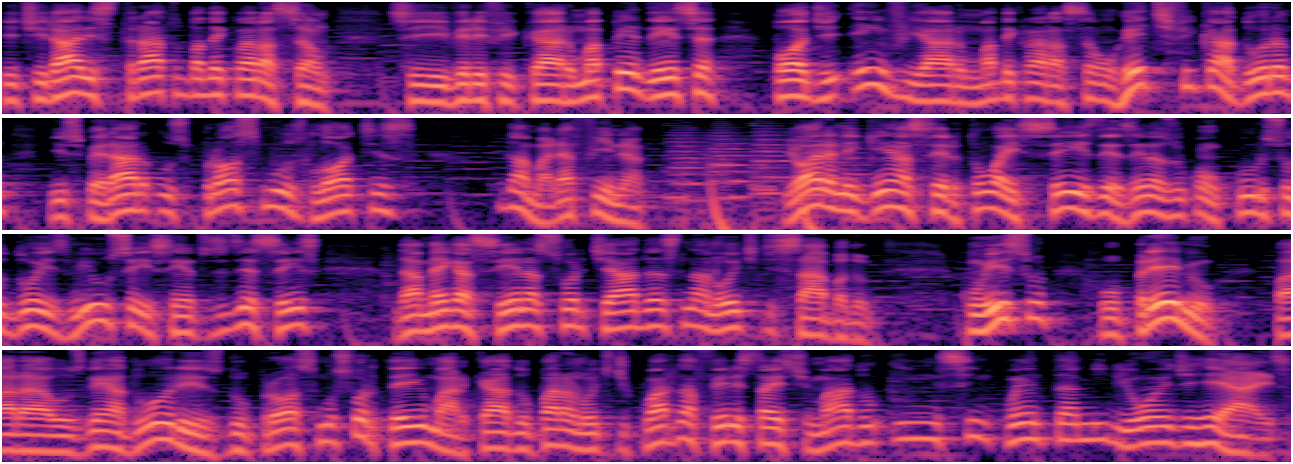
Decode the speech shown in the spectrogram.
e tirar extrato da declaração. Se verificar uma pendência, pode enviar uma declaração retificadora e esperar os próximos lotes da malha fina. E olha, ninguém acertou as seis dezenas do concurso 2616 da Mega Sena sorteadas na noite de sábado. Com isso, o prêmio para os ganhadores do próximo sorteio, marcado para a noite de quarta-feira, está estimado em 50 milhões de reais.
